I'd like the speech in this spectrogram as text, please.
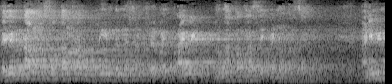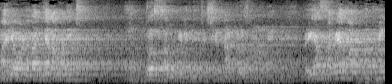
त्याच्यानंतर आमचा स्वतःचा रुपी इंटरनॅशनल क्लब आहे प्रायव्हेट जो भारतातला सेकंड नंबरचा आहे. आणि मी माझ्या वडिलांच्या नावाने एक ट्रस्ट चालू केला त्याच्या शेतात ट्रस्ट म्हणून आहे तर ह्या सगळ्या मार्फत मी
